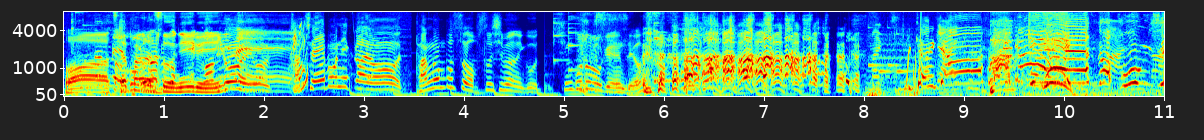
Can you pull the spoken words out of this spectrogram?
와 최팔순 1위 이거 이거 같이 해보니까요. 방음 부스 없으시면 이거 신고 들어오겠는데요? 결격. 맞게 너 봉제.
